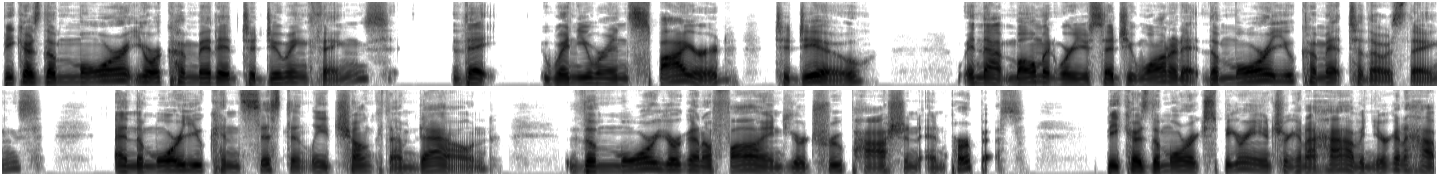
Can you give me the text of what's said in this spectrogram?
Because the more you're committed to doing things that when you were inspired to do in that moment where you said you wanted it, the more you commit to those things and the more you consistently chunk them down, the more you're going to find your true passion and purpose. Because the more experience you're going to have, and you're going to have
